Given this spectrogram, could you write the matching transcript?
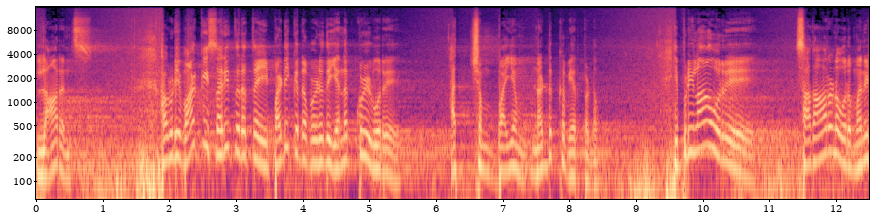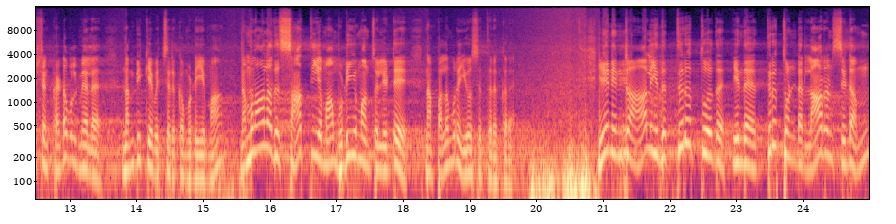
லாரன்ஸ். அவருடைய வாழ்க்கை சரித்திரத்தை படிக்கிற பொழுது எனக்குள் ஒரு அச்சம் பயம் நடுக்கம் ஏற்படும். இப்படிலாம் ஒரு சாதாரண ஒரு மனுஷன் கடவுள் மேல நம்பிக்கை வச்சிருக்க முடியுமா? நம்மளால் அது சாத்தியமா முடியுமான்னு சொல்லிட்டு நான் பலமுறை யோசித்திருக்கிறேன். ஏனென்றால் இந்த திருத்துவ இந்த திருத்தொண்டர் லாரன்ஸிடம்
